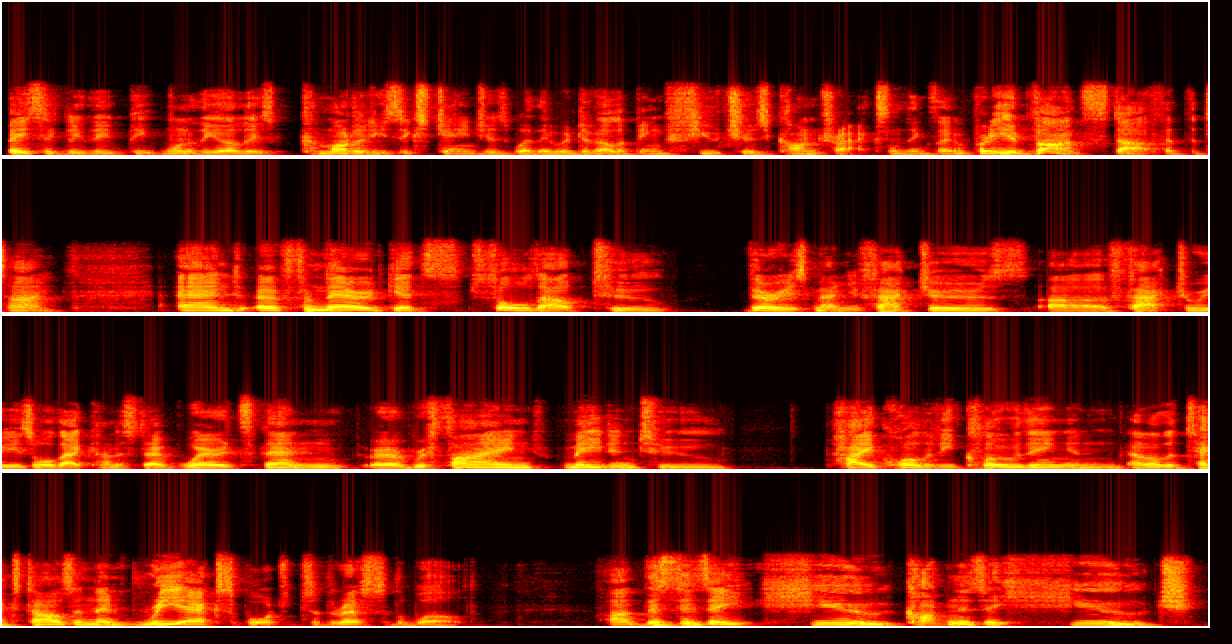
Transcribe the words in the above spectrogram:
basically the, the, one of the earliest commodities exchanges where they were developing futures contracts and things like that. Pretty advanced stuff at the time. And uh, from there, it gets sold out to various manufacturers, uh, factories, all that kind of stuff, where it's then uh, refined, made into high quality clothing and, and, other textiles, and then re exported to the rest of the world. Uh, this is a huge, cotton is a huge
